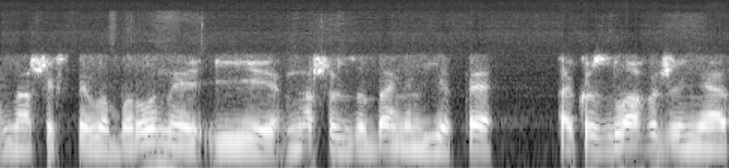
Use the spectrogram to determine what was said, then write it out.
наших сил оборони, і нашим завданням є те також злагодження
